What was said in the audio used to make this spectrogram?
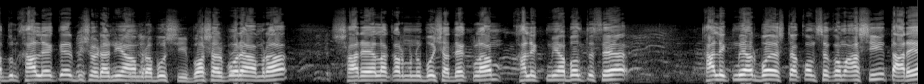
আব্দুল খালেকের বিষয়টা নিয়ে আমরা বসি। বসার পরে আমরা সারে এলাকার মনে বৈশা দেখলাম, খালেক মিয়া বলতেছে, খালেক মিয়ার বয়সটা কমসে কম আশি, তারে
